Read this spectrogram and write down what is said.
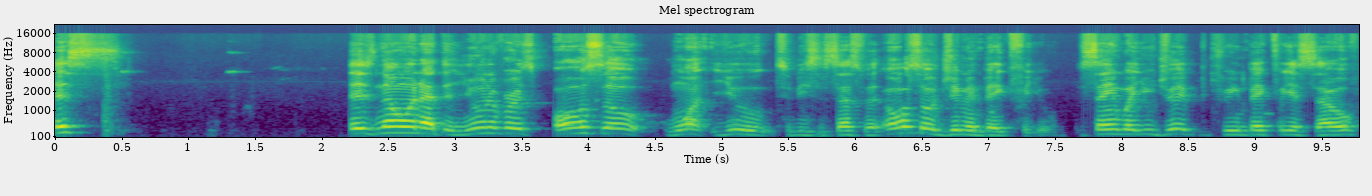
it's is knowing that the universe also want you to be successful, also dreaming big for you. Same way you dream, dream big for yourself,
